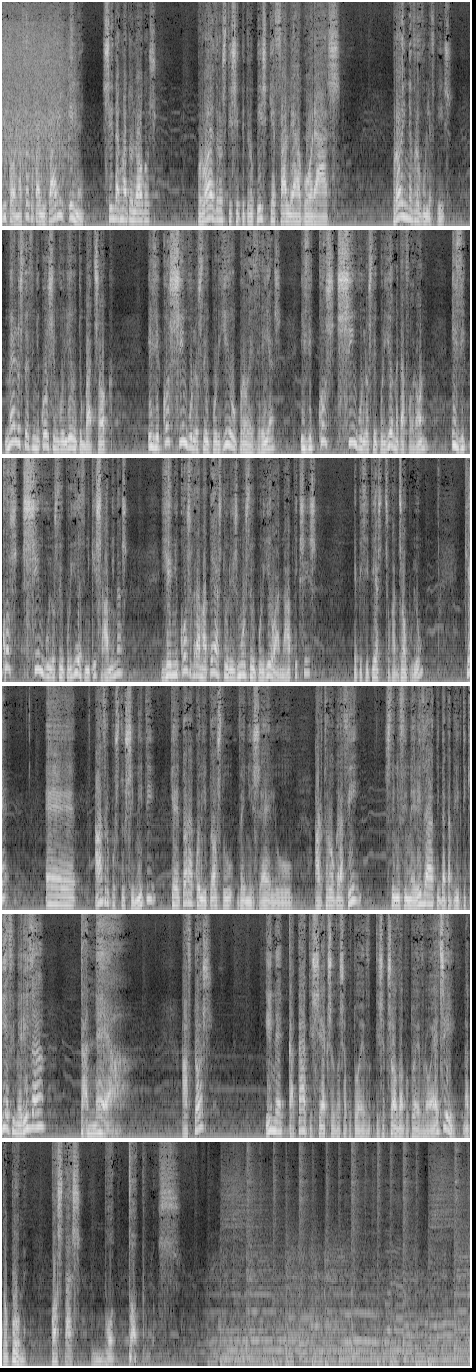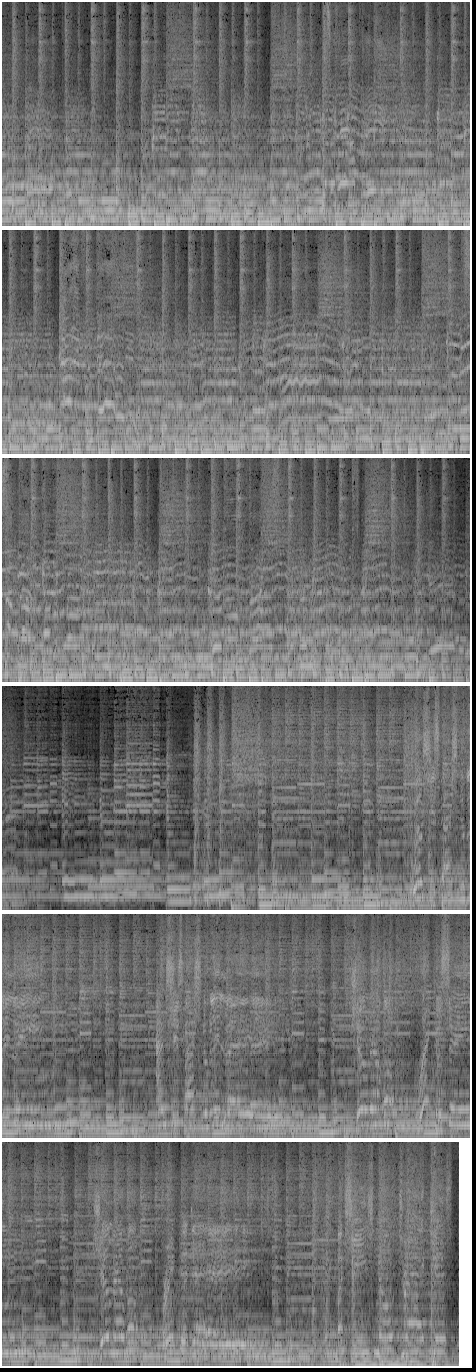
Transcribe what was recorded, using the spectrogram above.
Λοιπόν, αυτό το παλικάρι είναι συνταγματολόγος, πρόεδρος της Επιτροπής Κεφάλαια Αγοράς, πρώην Ευρωβουλευτής, μέλος του Εθνικού Συμβουλίου του Μπατσόκ, ειδικός σύμβουλος του Υπουργείου Προεδρίας, ειδικός σύμβουλος του Υπουργείου Μεταφορών, ειδικός σύμβουλος του Υπουργείου Εθνικής Άμυνας, γενικός γραμματέας τουρισμού του Υπουργείου Ανάπτυξης, επιθυτείας Τσοχατζόπουλου και ε, άνθρωπος του Σιμίτη και τώρα κολλητός του Βενιζέλου αρθρογραφεί στην εφημερίδα, την καταπληκτική εφημερίδα «Τα Νέα». Αυτός είναι κατά της, έξοδος από το της εξόδου από το ευρώ, έτσι, να το πούμε. Κώστας Μποτόπουλος.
